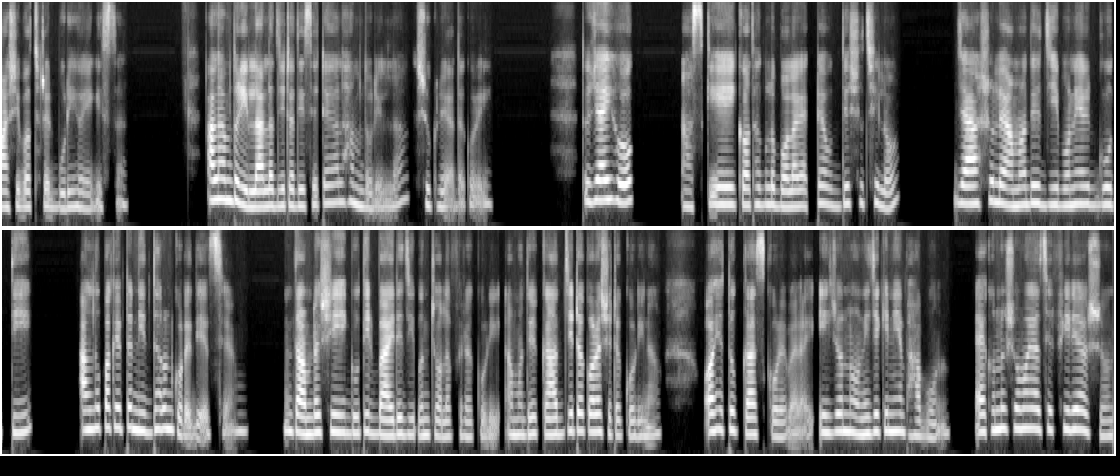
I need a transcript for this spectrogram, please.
৮০ বছরের বুড়ি হয়ে গেছে। আলহামদুলিল্লাহ আল্লাহ যেটা দিয়েছে এটাই আলহামদুলিল্লাহ। শুক্রিয়া আদা করি। তো যাই হোক, আজকে এই কথাগুলো বলার একটা উদ্দেশ্য ছিল যে আসলে আমাদের জীবনের গতি আল্লাহ পাক একটা নির্ধারণ করে দিয়েছে। কিন্তু আমরা সেই গতির বাইরে জীবন চলাফেরা করি। আমাদের কাজ যেটা করা সেটা করি না। অহেতুক কাজ করে বেড়াই। এই জন্য নিজেকে নিয়ে ভাবুন। এখনও সময় আছে ফিরে আসুন।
